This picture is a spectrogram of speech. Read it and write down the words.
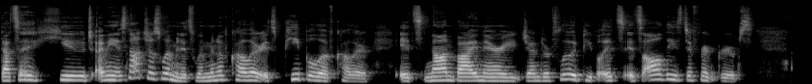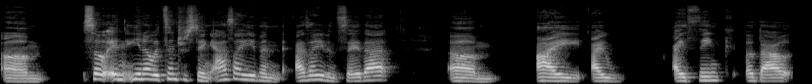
That's a huge I mean, it's not just women, it's women of color, it's people of color, it's non-binary, gender fluid people. It's it's all these different groups. Um so and you know, it's interesting as I even as I even say that, um I I I think about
